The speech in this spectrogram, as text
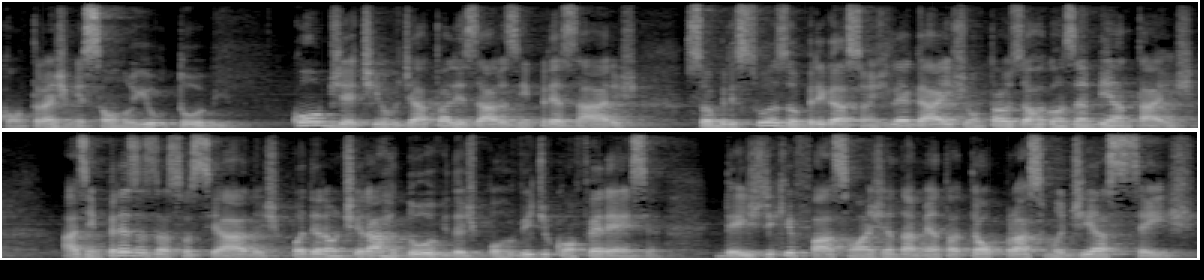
com transmissão no YouTube, com o objetivo de atualizar os empresários sobre suas obrigações legais junto aos órgãos ambientais. As empresas associadas poderão tirar dúvidas por videoconferência, desde que façam agendamento até o próximo dia 6.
